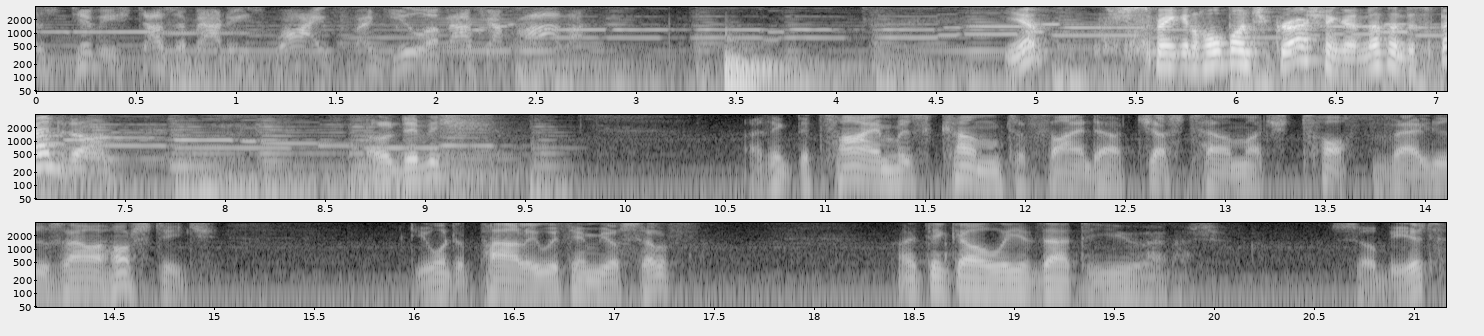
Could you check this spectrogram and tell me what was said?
as Divish does about his wife and you about your father. Yep. Just making a whole bunch of groschen, got nothing to spend it on. Well, Divish, I think the time has come to find out just how much Toth values our hostage. Do you want to parley with him yourself? I think I'll leave that to you, Hamish. So be it.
